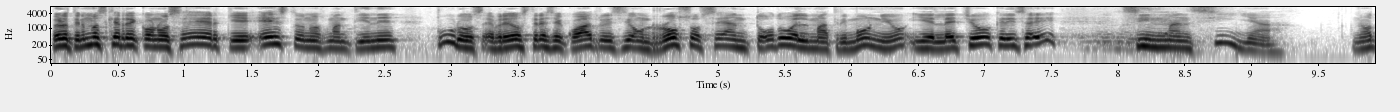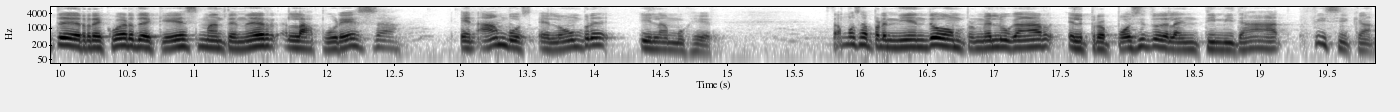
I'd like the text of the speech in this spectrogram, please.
Pero tenemos que reconocer que esto nos mantiene puros. Hebreos 13:4 dice, honroso sea en todo el matrimonio y el hecho que dice ahí, sin mancilla. No te recuerde que es mantener la pureza en ambos, el hombre y la mujer. Estamos aprendiendo en primer lugar el propósito de la intimidad física.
